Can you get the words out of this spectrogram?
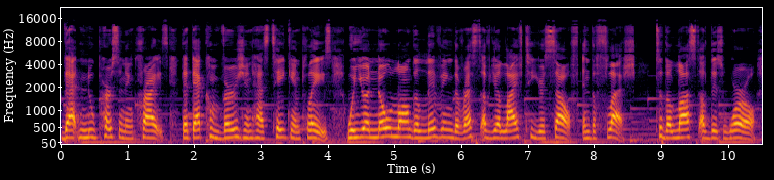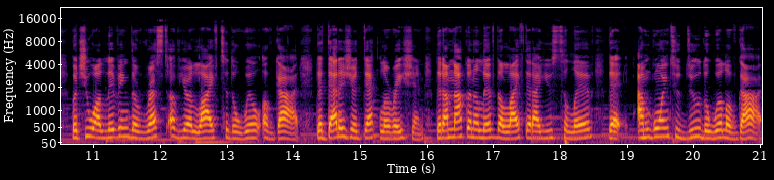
that new person in Christ, that that conversion has taken place when you're no longer living the rest of your life to yourself in the flesh, to the lust of this world, but you are living the rest of your life to the will of God. That that is your declaration that I'm not going to live the life that I used to live, that I'm going to do the will of God.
